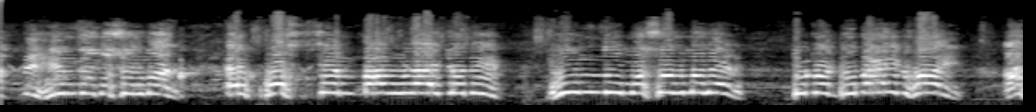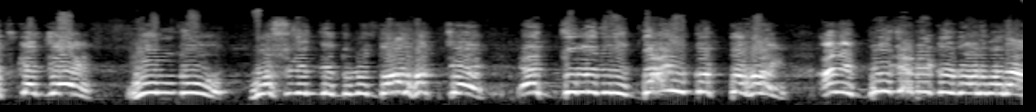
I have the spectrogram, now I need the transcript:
আপনি হিন্দু মুসলমান, এই পশ্চিম বাংলায় যদি হিন্দু মুসলমানের দুটো ডিভাইড হয় আজকে যে হিন্দু, মুসলিম যে দুটো দল হচ্ছে, এর জন্য যদি দায়ী করতে হয়, আমি বিজেপিকে করব না,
